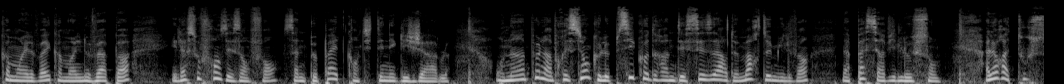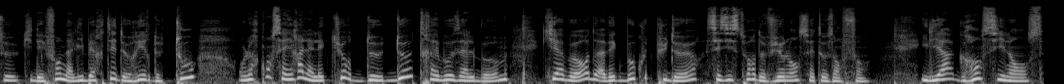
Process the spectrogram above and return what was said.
comment elle va et comment elle ne va pas. Et la souffrance des enfants, ça ne peut pas être quantité négligeable. On a un peu l'impression que le psychodrame des Césars de mars 2020 n'a pas servi de leçon. Alors à tous ceux qui défendent la liberté de rire de tout, on leur conseillera la lecture de deux très beaux albums qui abordent avec beaucoup de pudeur ces histoires de violence faites aux enfants. Il y a Grand Silence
